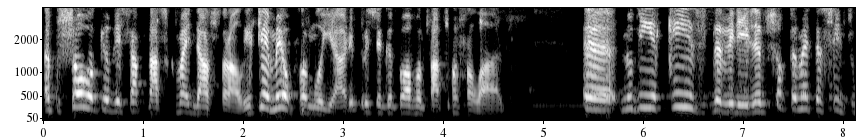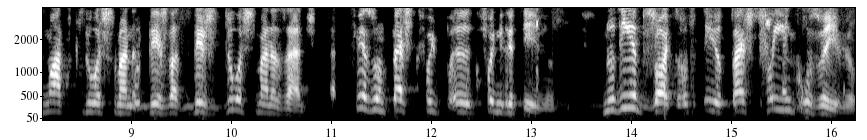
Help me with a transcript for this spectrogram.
a pessoa que eu disse há pedaço que vem da Austrália, que é meu familiar, e por isso é que eu estou à vontade para falar, Uh, no dia 15 de abril, absolutamente assintomático, duas semanas, desde, desde duas semanas antes, fez um teste que foi, uh, que foi negativo. No dia 18, repetiu o teste, foi inclusivo.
